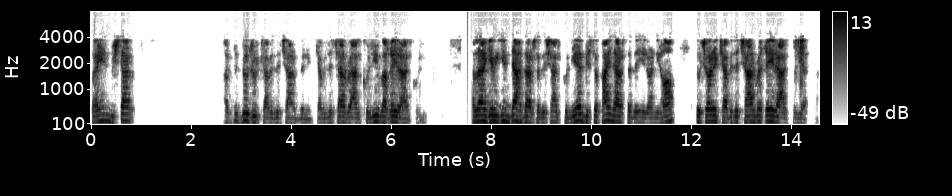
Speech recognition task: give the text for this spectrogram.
و این بیشتر دو جور کبد چرب داریم. کبد چرب الکلی و غیر الکلی. حالا اگه بگیم ده درصدش الکلیه 25 درصد ایرانی ها دچار کبد چرب غیر الکلی هستن.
